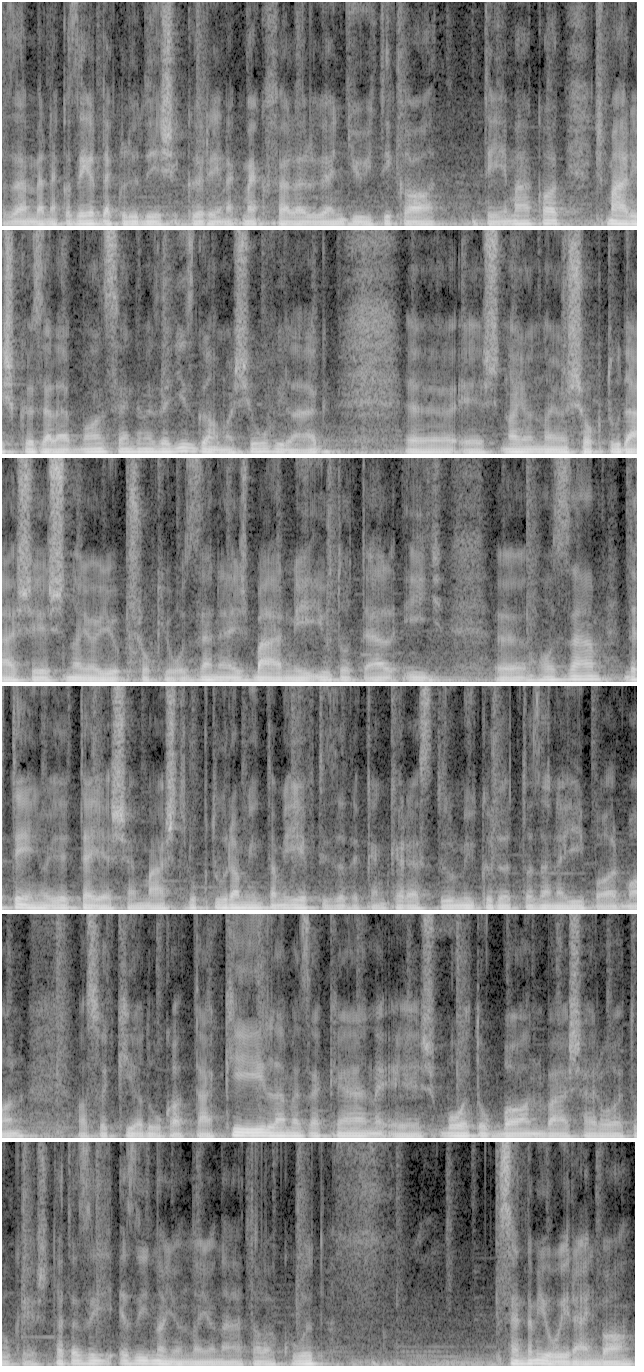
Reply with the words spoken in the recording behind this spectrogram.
az embernek az érdeklődési körének megfelelően gyűjtik a témákat, és már is közelebb van. Szerintem ez egy izgalmas, jó világ, és nagyon-nagyon sok tudás, és nagyon jó, sok jó zene, és bármi jutott el így hozzám, de tény, hogy egy teljesen más struktúra, mint ami évtizedeken keresztül működött a zenei iparban. Az, hogy kiadók adták ki lemezeken, és boltokban vásároltuk, és tehát ez így, ez így nagyon-nagyon átalakult szerintem jó irányba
